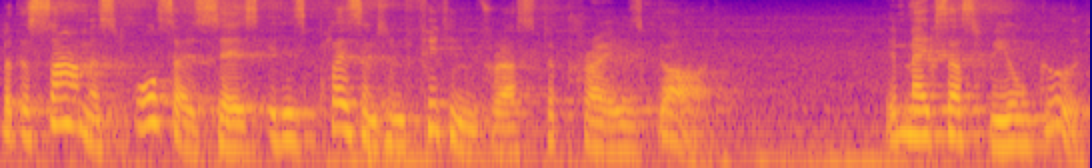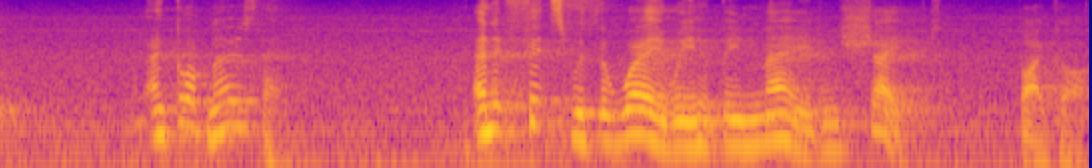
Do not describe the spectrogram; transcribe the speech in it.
But the psalmist also says it is pleasant and fitting for us to praise God. It makes us feel good. And God knows that. And it fits with the way we have been made and shaped by God.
